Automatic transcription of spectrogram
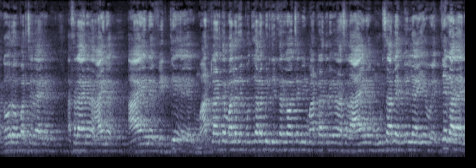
అగౌరవపరచదు ఆయన అసలు ఆయన ఆయన ఆయన వ్యక్తి మాట్లాడితే మళ్ళీ రేపు పొద్దుగాల మీరు తింటారు కావచ్చు అని నేను కానీ అసలు ఆయన మూడు సార్లు ఎమ్మెల్యే అయ్యే వ్యక్తే కాదు ఆయన.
